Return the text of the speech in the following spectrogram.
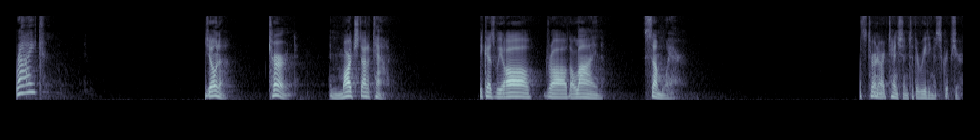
Right? Jonah turned and marched out of town because we all draw the line somewhere. Let's turn our attention to the reading of Scripture.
